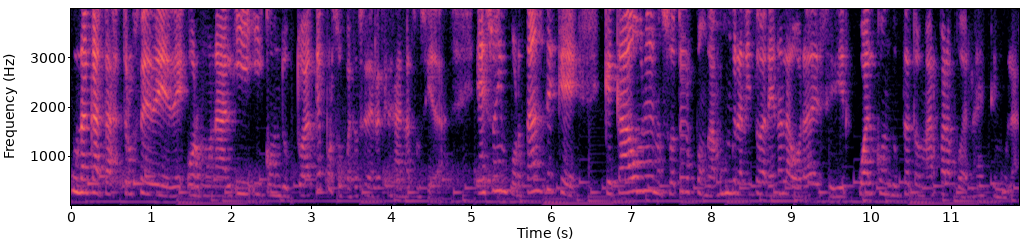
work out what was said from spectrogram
una catástrofe de, hormonal y, conductual que por supuesto se ve reflejada en la sociedad. Eso es importante que, que, cada uno de nosotros pongamos un granito de arena a la hora de decidir cuál conducta tomar para poderlas estimular.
